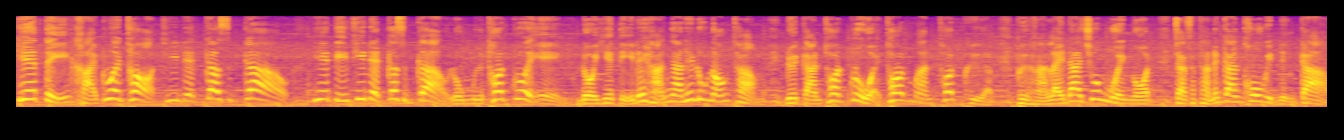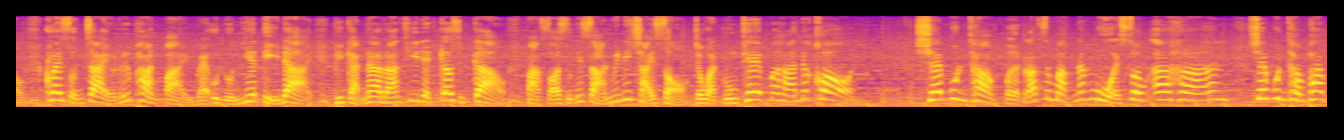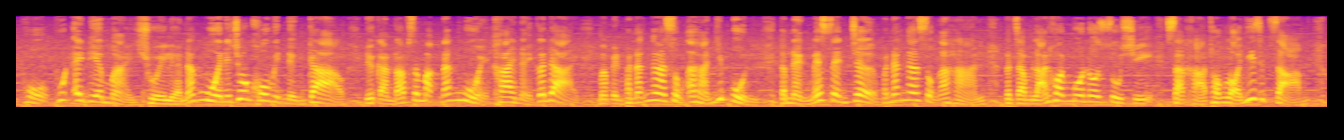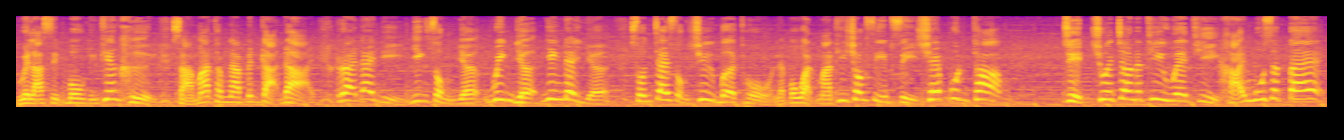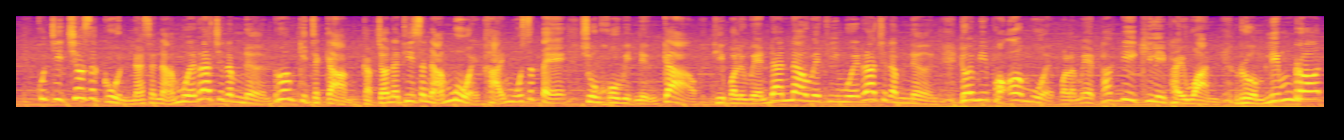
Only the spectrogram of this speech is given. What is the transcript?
เฮียตีขายกล้วยทอดที่เด็ด 99 เฮียตีที่เด็ด 99 ลงมือทอดกล้วยเอง โดยเฮียตีได้หางานให้ลูกน้องทำโดยการทอดกล้วย ทอดมัน ทอดเผือก เพื่อหารายได้ช่วงมวยงด จากสถานการณ์โควิด -19 ใครสนใจหรือผ่านไปแวะอุดหนุนเฮียตีได้ พิกัดหน้าร้านที่เด็ด 99 ปากซอยสุทธิสารวินิจฉัย 2 จังหวัดกรุงเทพมหานคร เชฟบุญธรรมเปิดรับสมัครนักมวยส่งอาหาร เชฟบุญธรรมภาคโผพูดไอเดียใหม่ช่วยเหลือนักมวยในช่วงโควิด -19 ด้วยการรับสมัครนักมวยค่ายไหนก็ได้ มาเป็นพนักงานส่งอาหารญี่ปุ่น ตำแหน่งเมสเซนเจอร์พนักงานส่งอาหาร ประจำร้านฮอนโมโนซูชิ สาขาทองหล่อ 23 เวลา 10 โมงถึงเที่ยงคืน สามารถทำงานเป็นกะได้ รายได้ดียิ่งส่งเยอะ วิ่งเยอะยิ่งได้เยอะ สนใจส่งชื่อเบอร์โทรและประวัติมาที่ช่อง 44 เชฟบุญธรรม จิตช่วยเจ้าหน้าที่เวทีขายหมูสเต๊ะคุณจิตเชี่ยวสกุลนายสนามมวยราชดำเนิน ร่วมกิจกรรมกับเจ้าหน้าที่สนามมวยขายหมูสเต๊ะช่วงโควิด -19 ที่บริเวณด้านหน้าเวทีมวยราชดำเนิน โดยมีผอมวยปรเมศพักดีคิริภัยวันรวมลิ้มรส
